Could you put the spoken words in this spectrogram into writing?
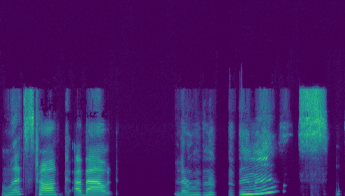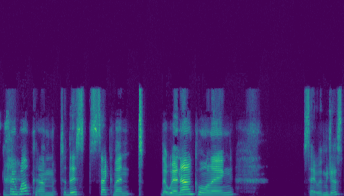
Let's talk about the rumors." So, welcome to this segment that we're now calling. Say it with me, just.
